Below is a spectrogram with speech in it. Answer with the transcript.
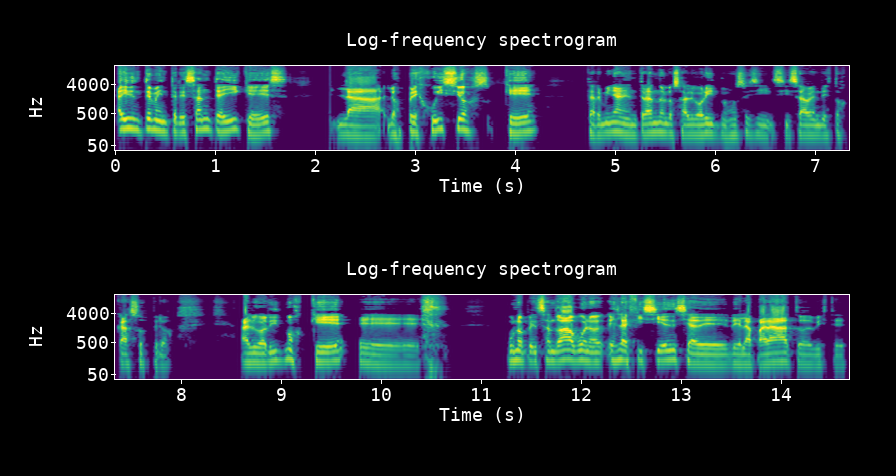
Hay un tema interesante ahí que es los prejuicios que terminan entrando en los algoritmos. No sé si, saben de estos casos, pero algoritmos que eh, uno pensando, ah, bueno, es la eficiencia del aparato, ¿viste?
